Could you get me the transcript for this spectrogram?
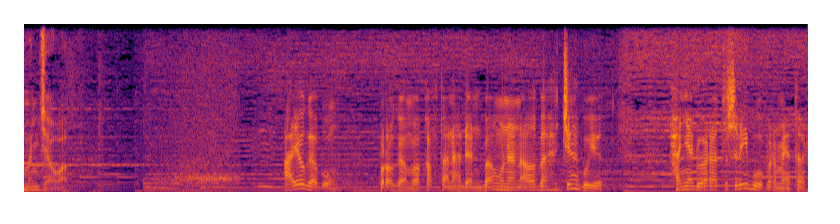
menjawab. Ayo gabung program wakaf tanah dan bangunan Al-Bahjah Buyut. Hanya 200 ribu per meter.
